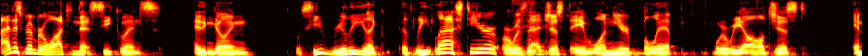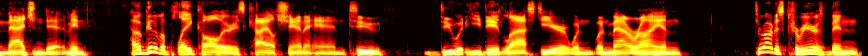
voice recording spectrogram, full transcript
I just remember watching that sequence and going, "Was he really like elite last year, or was that just a one year blip where we all just imagined it?" I mean, how good of a play caller is Kyle Shanahan to do what he did last year when when Matt Ryan throughout his career has been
